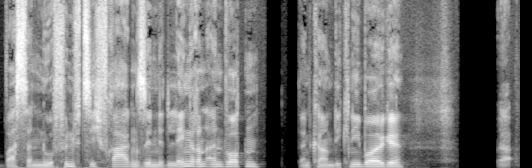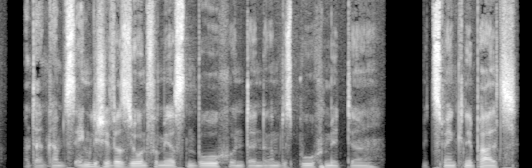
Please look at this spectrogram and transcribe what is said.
was dann nur 50 Fragen sind mit längeren Antworten. Dann kam die Kniebeuge. Ja, und dann kam das englische Version vom ersten Buch und dann kam das Buch mit, äh, mit Sven Kniphals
